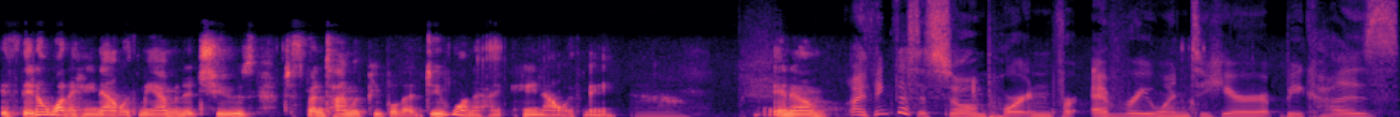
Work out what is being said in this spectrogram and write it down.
if they don't want to hang out with me, I'm going to choose to spend time with people that do want to hang out with me. Mm you know i think this is so important for everyone to hear because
